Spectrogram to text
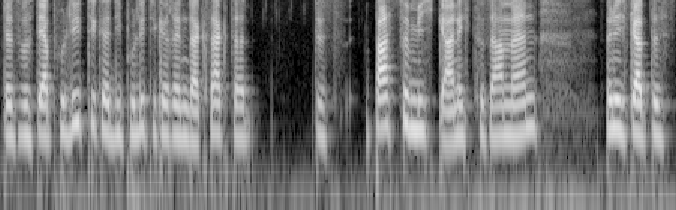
das, was der Politiker, die Politikerin da gesagt hat, das passt für mich gar nicht zusammen. Und ich glaube, dass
